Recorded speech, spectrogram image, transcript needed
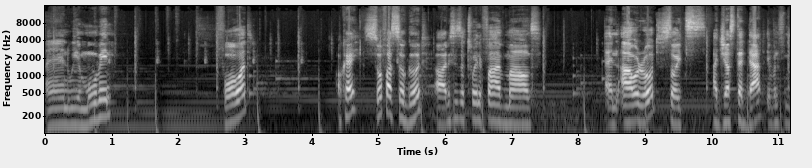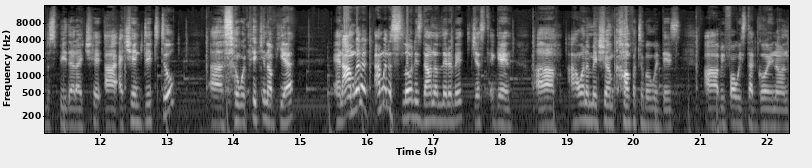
And we are moving forward. Okay, so far so good. Uh, this is a 25 miles an hour road, so it's adjusted that even from the speed that I, cha uh, I changed it to. Uh, so we're picking up here, and I'm gonna I'm gonna slow this down a little bit. Just again, uh, I want to make sure I'm comfortable with this uh, before we start going on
